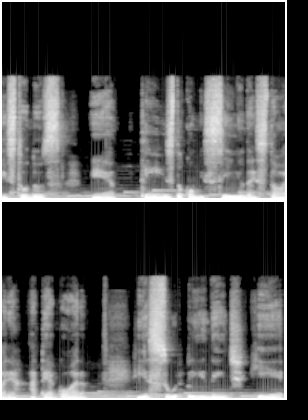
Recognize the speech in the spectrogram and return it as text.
estudos é, desde o comecinho da história até agora. E é surpreendente que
